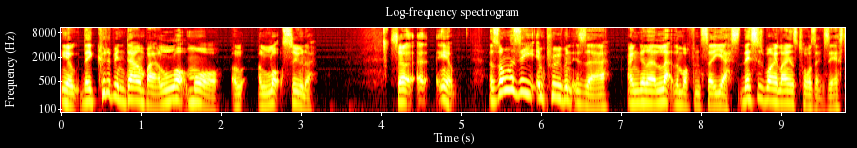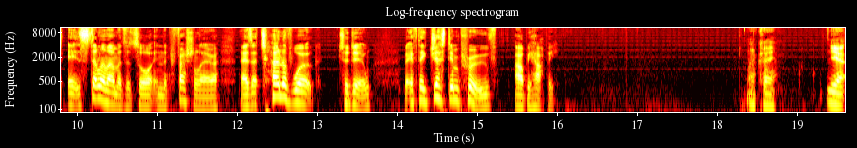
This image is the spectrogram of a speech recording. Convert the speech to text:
you know they could have been down by a lot more, a, a lot sooner. So uh, you know, as long as the improvement is there, I'm going to let them off and say yes. This is why Lions tours exist. It is still an amateur tour in the professional era. There's a ton of work to do, but if they just improve, I'll be happy. Okay. Yeah.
